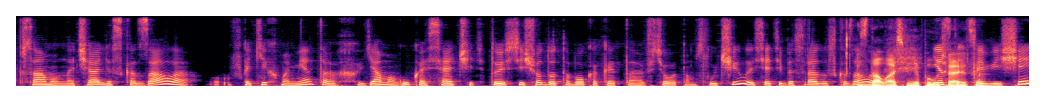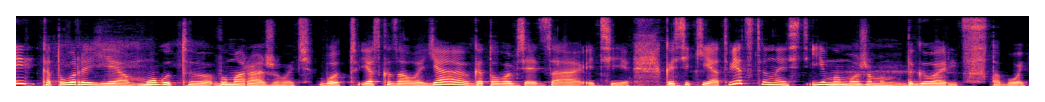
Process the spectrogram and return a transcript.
в самом начале сказала, в каких моментах я могу косячить. То есть еще до того, как это все там случилось, я тебе сразу сказала Сдалась мне, получается. несколько вещей, которые могут э, вымораживать. Вот, я сказала, я готова взять за эти косяки ответственность, и мы можем договориться с тобой.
